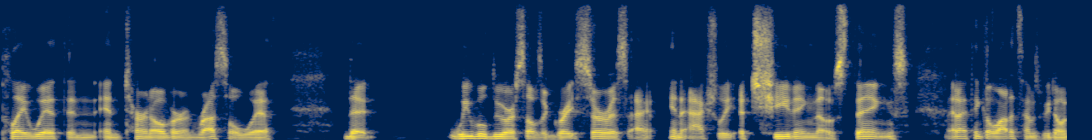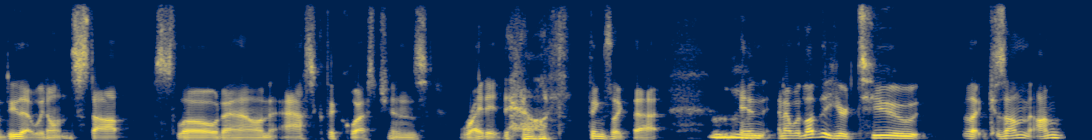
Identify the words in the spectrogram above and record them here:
play with and, and turn over and wrestle with that we will do ourselves a great service in actually achieving those things. And i think a lot of times we don't do that. We don't stop slow down ask the questions write it down things like that. Mm-hmm. and and i would love to hear too like because i'm i'm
